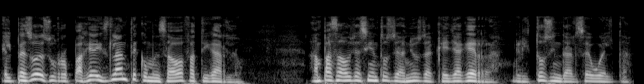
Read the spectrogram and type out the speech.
El peso de su ropaje aislante comenzaba a fatigarlo. Han pasado ya cientos de años de aquella guerra, gritó sin darse vuelta.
